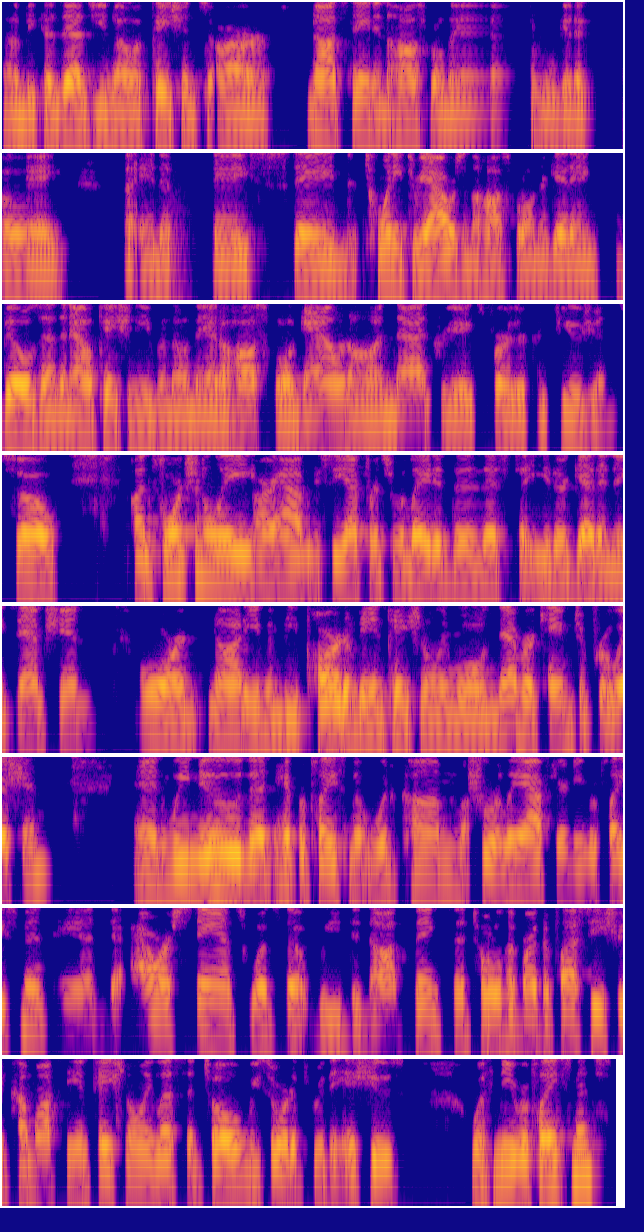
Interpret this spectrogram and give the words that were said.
uh, because, as you know, if patients are not staying in the hospital, they will get a copay. Uh, and if they stayed 23 hours in the hospital and they're getting bills as an outpatient, even though they had a hospital gown on, that creates further confusion. So, unfortunately, our advocacy efforts related to this to either get an exemption or not even be part of the inpatient only rule never came to fruition. And we knew that hip replacement would come shortly after knee replacement. And our stance was that we did not think that total hip arthroplasty should come off the inpatient only list until we sorted through the issues with knee replacements.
